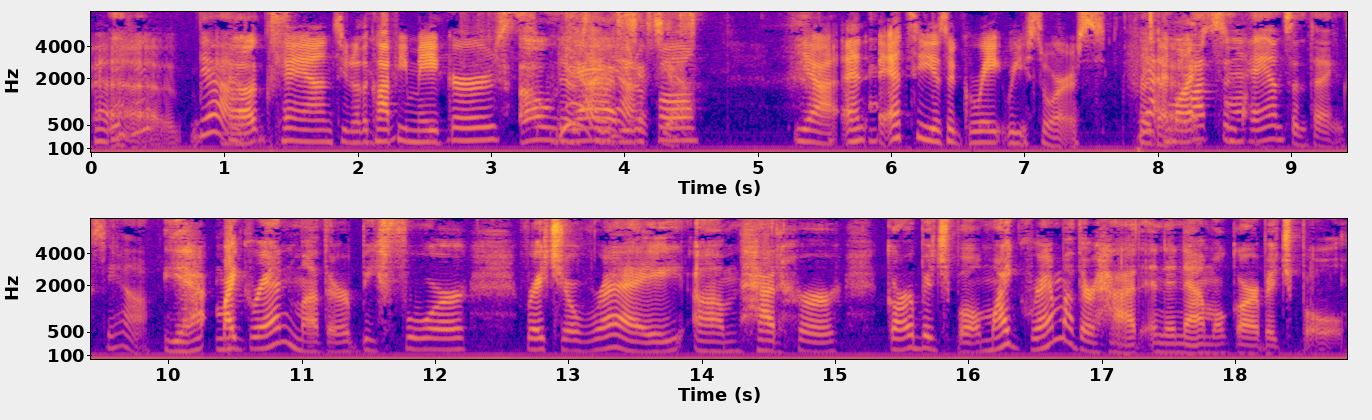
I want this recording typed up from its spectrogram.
uh, Yeah, Mugs. cans. You know the coffee makers. Oh, They're so yes, yes, beautiful. yes. Yeah, and Etsy is a great resource for yeah, that. and pots and pans and things. Yeah. Yeah, my grandmother, before Rachael Ray um, had her garbage bowl, my grandmother had an enamel garbage bowl.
